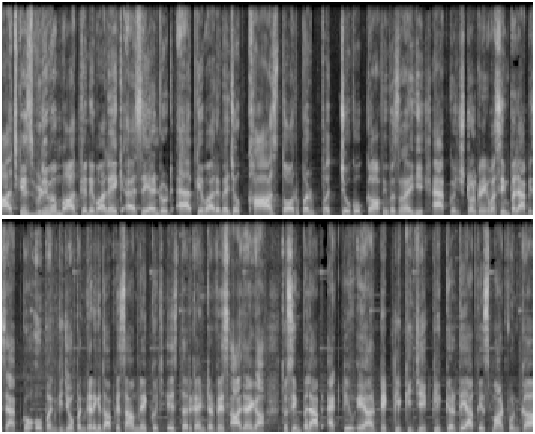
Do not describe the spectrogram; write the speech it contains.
आज के इस वीडियो में हम बात करने वाले हैं एक ऐसे एंड्रॉइड ऐप के बारे में जो खास तौर पर बच्चों को काफ़ी पसंद आएगी। ऐप को इंस्टॉल करने के बाद सिंपल आप इस ऐप को ओपन कीजिए। ओपन करेंगे तो आपके सामने कुछ इस तरह का इंटरफेस आ जाएगा। तो सिंपल आप एक्टिव एआर पे क्लिक कीजिए। क्लिक करते ही आपके स्मार्टफ़ोन का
